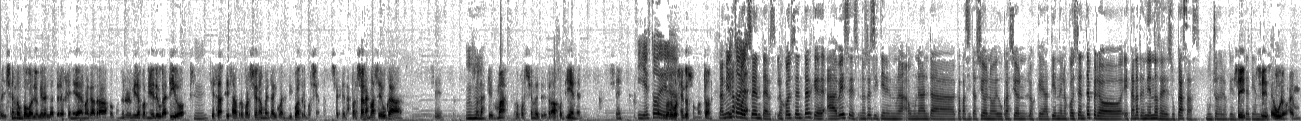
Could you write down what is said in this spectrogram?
diciendo un poco lo que era la heterogeneidad del mercado de trabajo, cuando uno lo mira por nivel educativo, Mm. esa, esa proporción aumenta al 44%. O sea que las personas más educadas ¿sí? Son las que más proporción de teletrabajo tienen. Y esto de la- 44% es un montón. También los call la- centers, los call centers que a veces, no sé si tienen una, una alta capacitación o educación los que atienden los call centers, pero están atendiendo desde sus casas, muchos de los que Sí, te atienden. sí, seguro. Em,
